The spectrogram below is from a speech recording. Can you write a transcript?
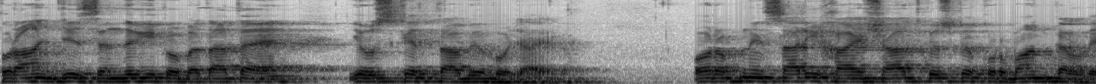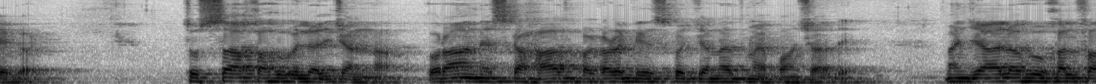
कुरान जिस ज़िंदगी को बताता है, ये उसके ताबे हो जाएगा। और अपनी सारी ख्वाहिशात को उस पर क़ुरबान कर देगा। तो साक़ुलजन्ना कुरान इसका हाथ पकड़ के इसको जन्नत में पहुँचा दे। मंजालहू खलफ़ा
